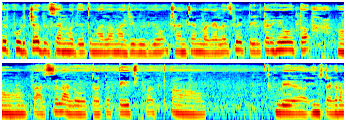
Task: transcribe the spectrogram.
तर पुढच्या दिवसांमध्ये तुम्हाला माझे व्हिडिओ छान छान बघायलाच भेटेल तर हे होतं पार्सल आलं होतं. तर तेजपत वे इंस्टाग्राम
